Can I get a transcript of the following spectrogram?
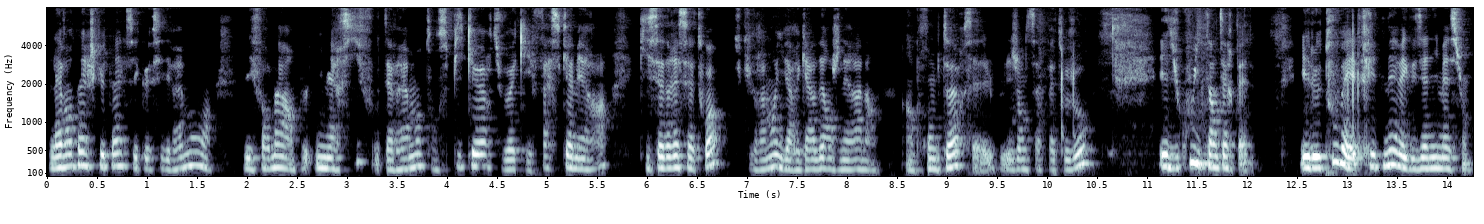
L'avantage que tu as, c'est que c'est vraiment des formats un peu immersifs où tu as vraiment ton speaker, tu vois, qui est face caméra, qui s'adresse à toi, parce que vraiment, il va regarder en général un, prompteur, les gens ne savent pas toujours, et du coup, il t'interpelle. Et le tout va être rythmé avec des animations.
